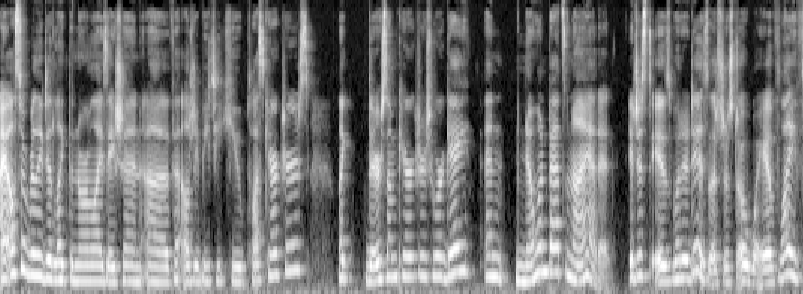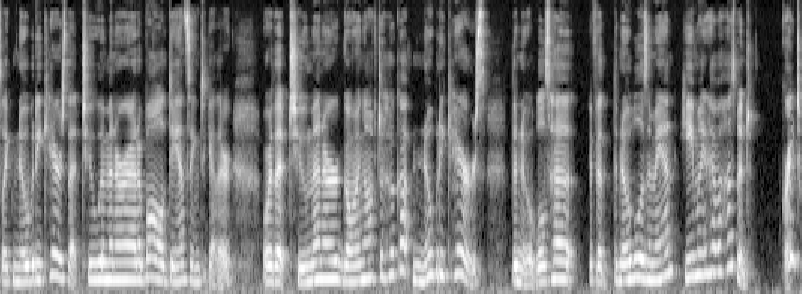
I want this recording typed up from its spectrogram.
I also really did like the normalization of LGBTQ plus characters. Like there's some characters who are gay and no one bats an eye at it. It just is what it is. That's just a way of life. Like nobody cares that two women are at a ball dancing together or that two men are going off to hook up. Nobody cares. The nobles have, if it, the noble is a man, he might have a husband. Great.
